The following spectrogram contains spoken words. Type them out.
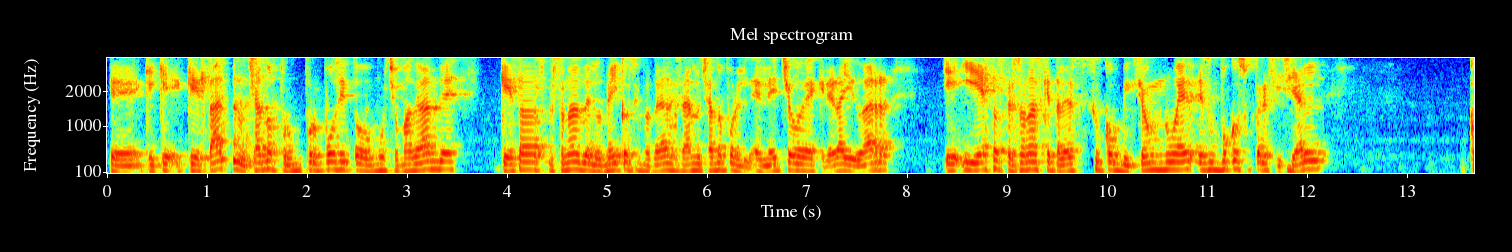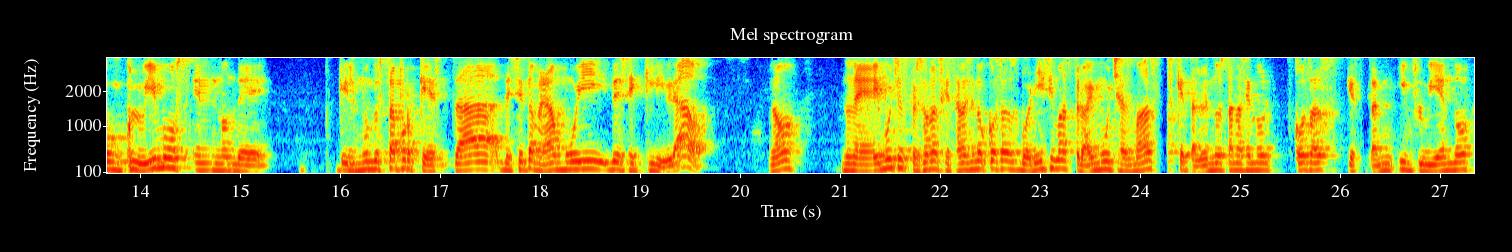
que, está luchando por un propósito mucho más grande que esas personas de los médicos sin fronteras que están luchando por el, hecho de querer ayudar y, estas personas que tal vez su convicción no es un poco superficial, concluimos en donde el mundo está porque está de cierta manera muy desequilibrado, ¿no? Donde hay muchas personas que están haciendo cosas buenísimas, pero hay muchas más que tal vez no están haciendo cosas que están influyendo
